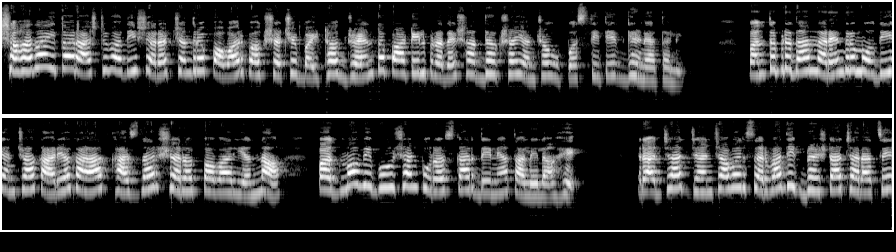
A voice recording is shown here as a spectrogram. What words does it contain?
शहादा इथं राष्ट्रवादी शरदचंद्र पवार पक्षाची बैठक जयंत पाटील प्रदेशाध्यक्ष यांच्या उपस्थितीत घेण्यात आली. पंतप्रधान नरेंद्र मोदी यांच्या कार्यकाळात खासदार शरद पवार यांना पद्मविभूषण पुरस्कार देण्यात आलेला आहे. राज्यात ज्यांच्यावर सर्वाधिक भ्रष्टाचाराचे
